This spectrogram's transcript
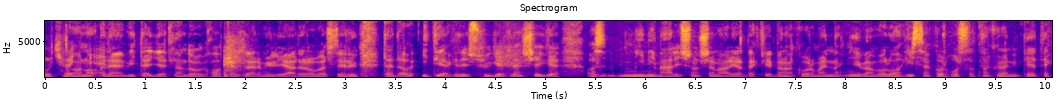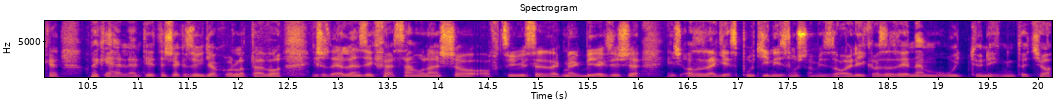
Úgyhogy... A, nem, itt egyetlen dolog, 6000 milliárdról beszélünk, tehát a ítélkezés függetlensége az minimálisan sem áll érdekében a kormánynak nyilvánvalóan, hisz akkor hozhatnak olyan ítéleteket, amik ellentétesek az ő gyakorlatával, és az ellenzék felszámolása, a civil szervezetek megbélyegzése, és az az egész putinizmus, ami zajlik, az azért nem úgy tűnik, mint hogyha,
